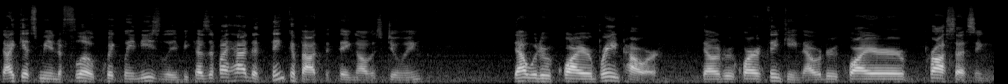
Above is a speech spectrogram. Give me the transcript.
That gets me into flow quickly and easily because if I had to think about the thing I was doing, that would require brain power that would require thinking, that would require processing.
